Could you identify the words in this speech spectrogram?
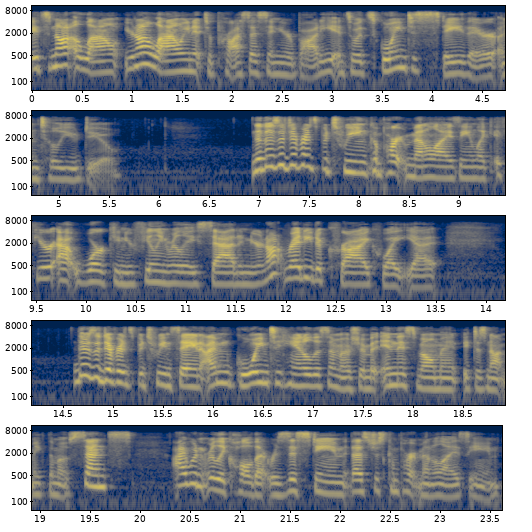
it's not allow you're not allowing it to process in your body and so it's going to stay there until you do. Now there's a difference between compartmentalizing like if you're at work and you're feeling really sad and you're not ready to cry quite yet. There's a difference between saying I'm going to handle this emotion but in this moment it does not make the most sense I wouldn't really call that resisting. That's just compartmentalizing.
